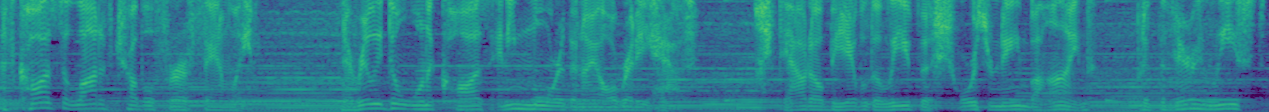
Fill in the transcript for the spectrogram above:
I've caused a lot of trouble for our family, and I really don't want to cause any more than I already have. I doubt I'll be able to leave the Schwarzer name behind, but at the very least,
